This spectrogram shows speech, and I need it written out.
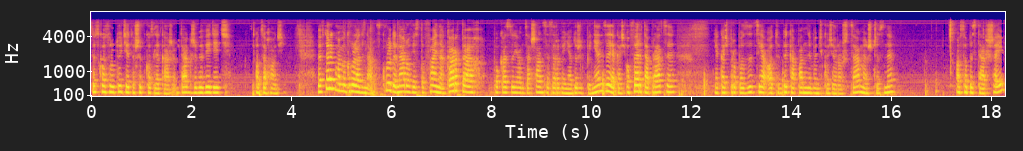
to skonsultujcie to szybko z lekarzem, tak, żeby wiedzieć o co chodzi. We wtorek mamy króla denarów. Król denarów jest to fajna karta pokazująca szansę zarobienia dużych pieniędzy, jakaś oferta pracy, jakaś propozycja od byka, panny bądź koziorożca, mężczyzny, osoby starszej.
